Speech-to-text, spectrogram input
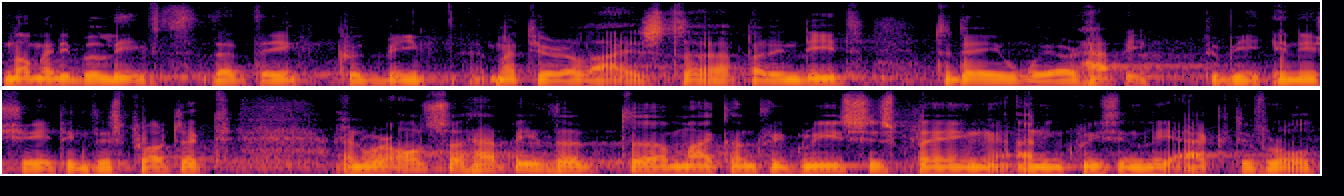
not many believed that they could be materialized. Uh, but indeed, today we are happy to be initiating this project. And we're also happy that uh, my country, Greece, is playing an increasingly active role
